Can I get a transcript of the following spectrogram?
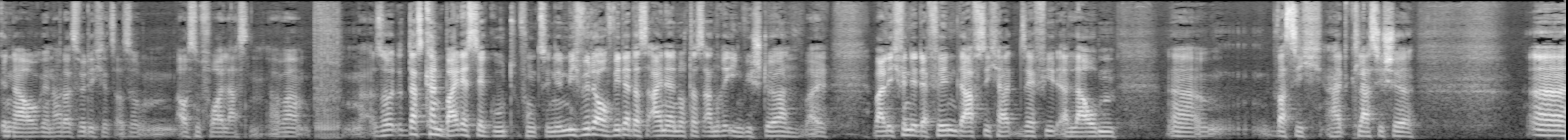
Genau, genau, das würde ich jetzt also mm, außen vor lassen. Aber pff, also das kann beides sehr gut funktionieren. Mich würde auch weder das eine noch das andere irgendwie stören, weil weil ich finde, der Film darf sich halt sehr viel erlauben, äh, was sich halt klassische äh,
